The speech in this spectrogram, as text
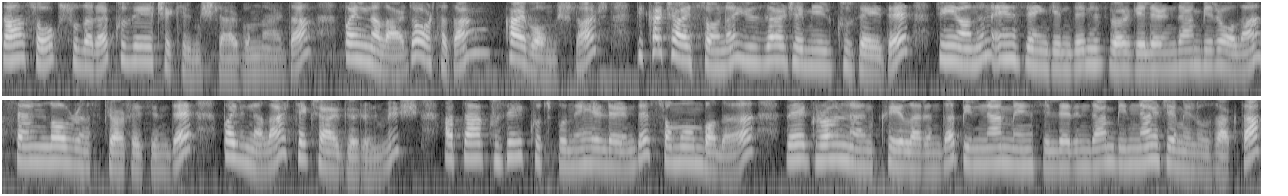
daha soğuk sulara kuzeye çekilmişler bunlar da. Balinalar da ortadan kaybolmuşlar. Birkaç ay sonra yüzlerce mil kuzeyde dünyanın en zengin deniz bölgelerinden biri olan St. Lawrence Körfezi'nde balinalar tekrar görülmüş. Hatta Kuzey Kutbu nehirlerinde somon balığı ve Grönland kıyılarında bilinen menzillerinden binlerce mil uzakta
